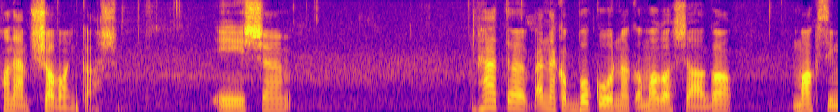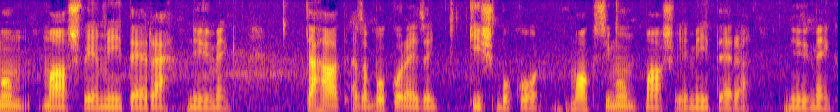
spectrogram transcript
hanem savanykás. És hát ennek a bokornak a magassága maximum másfél méterre nő meg. Tehát ez a bokor, ez egy kis bokor, maximum másfél méterre nő meg.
